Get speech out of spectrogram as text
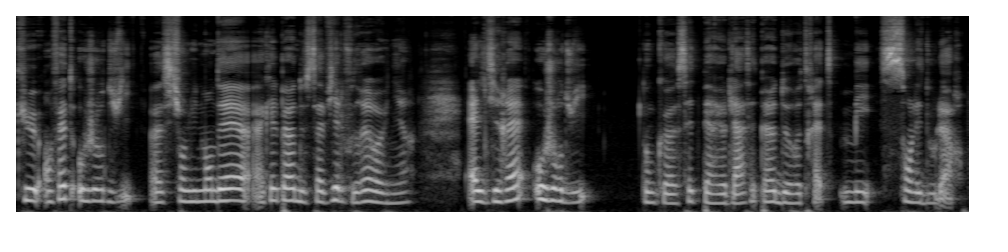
que, en fait, aujourd'hui, si on lui demandait à quelle période de sa vie elle voudrait revenir, elle dirait aujourd'hui, donc cette période-là, cette période de retraite, mais sans les douleurs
